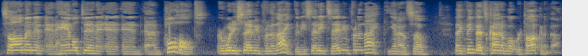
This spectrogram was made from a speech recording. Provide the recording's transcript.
Solomon and, and Hamilton and, and, and Pujols, or would he save him for the ninth? And he said he'd save him for the ninth. You know, so I think that's kind of what we're talking about.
